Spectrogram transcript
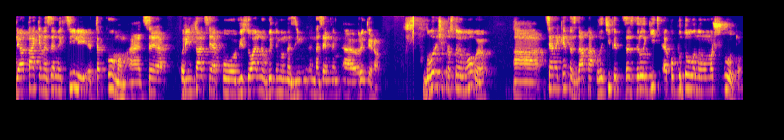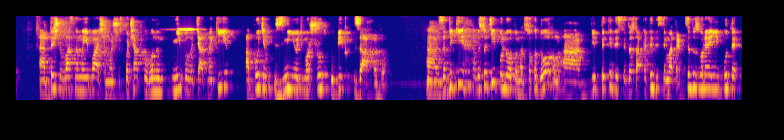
для атаки наземних цілей теркомом е, це орієнтація по візуально видимим наземним е, орієнтирам. Говорячи простою мовою. Ця ракета здатна летіти заздалегідь е, побудованому маршруту. Е, те, що власне ми і бачимо, що спочатку вони ніби летять на Київ, а потім змінюють маршрут у бік заходу. Завдяки висоті польоту над суходолом від 50 до 150 метрів, це дозволяє їй бути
